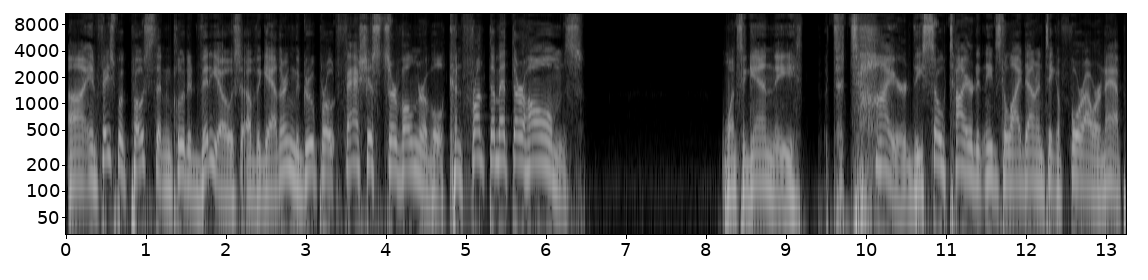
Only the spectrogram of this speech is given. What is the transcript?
Uh, in Facebook posts that included videos of the gathering, the group wrote, Fascists are vulnerable. Confront them at their homes. Once again, the t- tired, the so tired it needs to lie down and take a four hour nap,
